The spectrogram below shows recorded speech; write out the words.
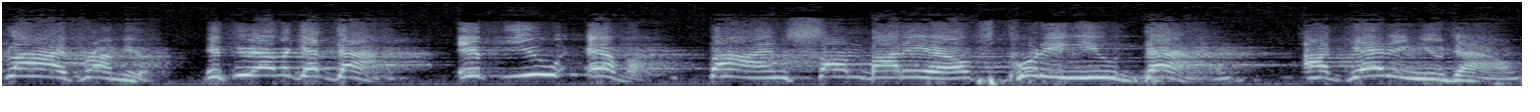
fly from you. If you ever get down, if you ever find somebody else putting you down or getting you down,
